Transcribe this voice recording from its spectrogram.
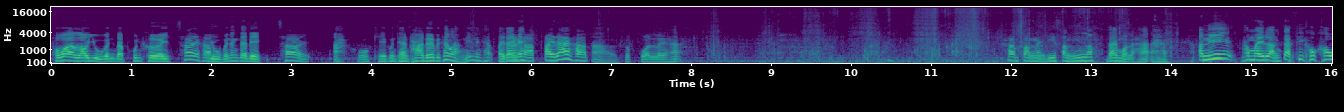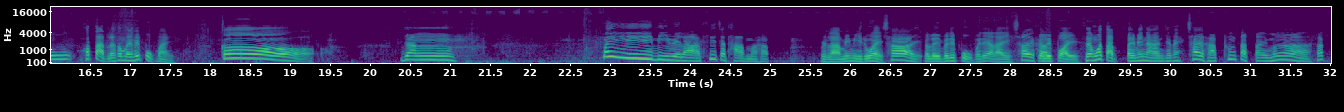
เพราะว่าเราอยู่กันแบบคุ้นเคย ใช่ครับอยู่มาตั้งแต่เด็กใช่อะโอเค คุณแทนพาเดินไปข้างหลังนิดนึงครับไปได้ไหมครับ ไปได้ครับอ่ารบกวนเลยฮะข้ามฝั่งไหนดีฝั่งนี้เนาะได้หมดแล้วฮะอันนี้ทำไมหลังจากที่เขาเขาเขาตัดแล้วทำไมไม่ปลูกใหม่ ก็ยังไม่มีเวลาที่จะทำอะครับ เวลาไม่มีด้วย ใช่ ก็เลยไม่ได้ปลูกไม่ได้อะไร ใช่คก็รับเลยปล่อย แสดงว่าตัดไปไม่นานใช่ไหมใช่ครับเพิ่งตัดไปเมื่อสัก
